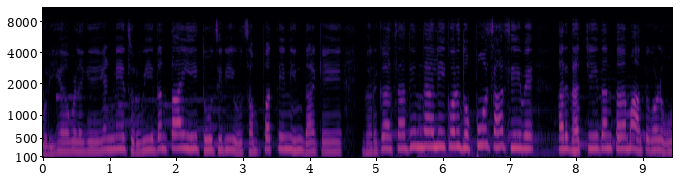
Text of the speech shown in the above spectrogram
ಉರಿಯ ಒಳಗೆ ಎಣ್ಣೆ ಸುರುವಿದಂತಾಯಿತು ಸಿರಿಯು ಸಂಪತ್ತಿನಿಂದಾಕೆ. ಗರ್ಗಸದಿಂದಲಿ ಕೊರೆದುಪ್ಪು ಸಾಸಿವೆ ಅರೆದಚ್ಚಿದಂಥ ಮಾತುಗಳು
